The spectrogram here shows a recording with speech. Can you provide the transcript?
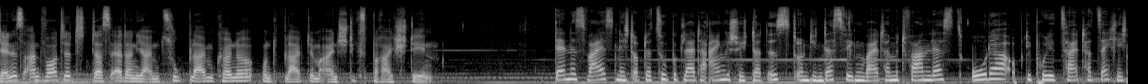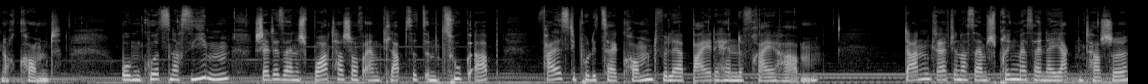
Dennis antwortet, dass er dann ja im Zug bleiben könne und bleibt im Einstiegsbereich stehen. Dennis weiß nicht, ob der Zugbegleiter eingeschüchtert ist und ihn deswegen weiter mitfahren lässt oder ob die Polizei tatsächlich noch kommt. Um kurz nach sieben stellt er seine Sporttasche auf einem Klappsitz im Zug ab. Falls die Polizei kommt, will er beide Hände frei haben. Dann greift er nach seinem Springmesser in der Jackentasche.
